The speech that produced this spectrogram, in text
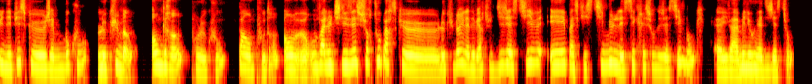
une épice que j'aime beaucoup, le cumin, en grain pour le coup, pas en poudre. On, va l'utiliser surtout parce que le cumin, il a des vertus digestives et parce qu'il stimule les sécrétions digestives, donc euh, il va améliorer la digestion.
